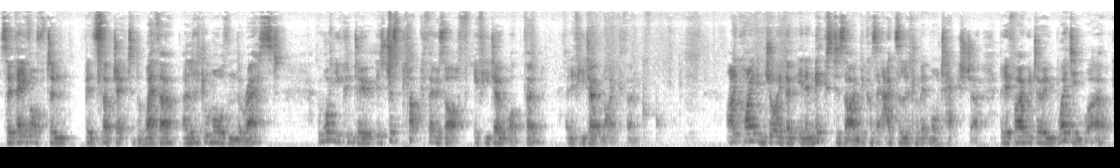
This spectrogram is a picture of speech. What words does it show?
So they've often been subject to the weather a little more than the rest. And what you can do is just pluck those off if you don't want them and if you don't like them. I quite enjoy them in a mixed design because it adds a little bit more texture. But if I were doing wedding work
